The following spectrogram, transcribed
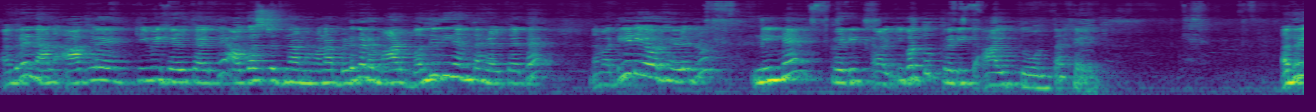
ಅಂದರೆ ನಾನು ಆಗಲೇ ಟಿ ವಿಗೆ ಹೇಳ್ತಾ ಇದ್ದೆ ಆಗಸ್ಟ್ ನಾನು ಹಣ ಬಿಡುಗಡೆ ಮಾಡಿ ಬಂದಿದ್ದೀನಿ ಅಂತ ಹೇಳ್ತಾ ಇದ್ದೆ. ನಮ್ಮ ಡಿ ಡಿ ಅವರು ಹೇಳಿದ್ರು, ನಿನ್ನೆ ಕ್ರೆಡಿಟ್, ಇವತ್ತು ಕ್ರೆಡಿಟ್ ಆಯಿತು ಅಂತ ಹೇಳಿದ್ರು. ಅಂದ್ರೆ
